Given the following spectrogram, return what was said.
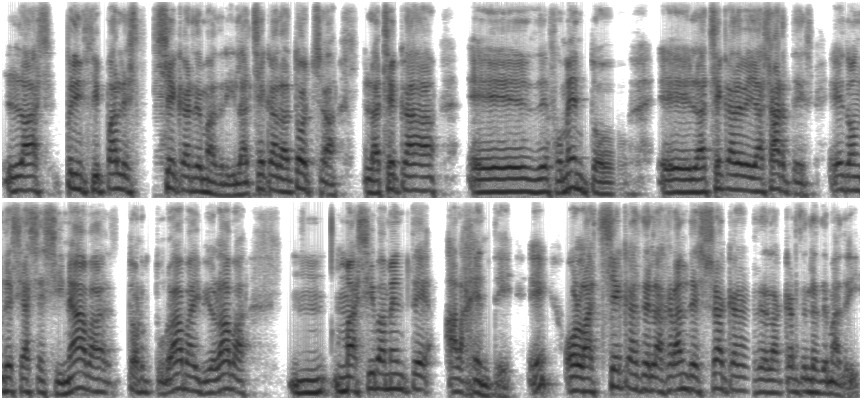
las principales checas de Madrid, la checa de Atocha, la checa eh, de Fomento, eh, la checa de Bellas Artes, eh, donde se asesinaba, torturaba y violaba mm, masivamente a la gente, o las checas de las grandes sacas de las cárceles de Madrid.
